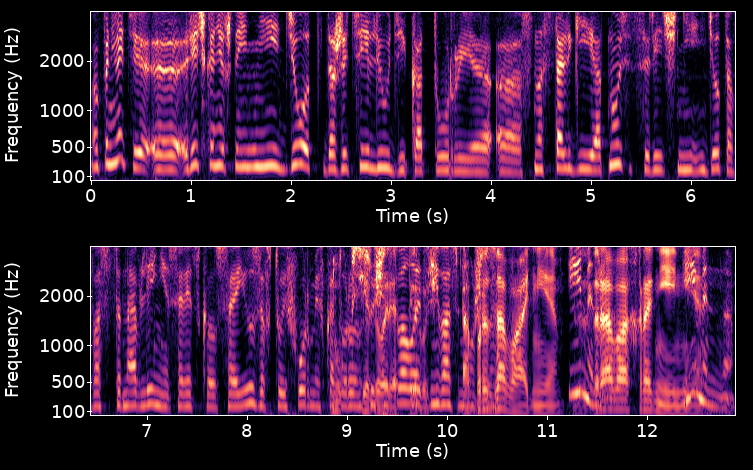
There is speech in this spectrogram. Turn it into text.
Вы понимаете, э, речь, конечно, не идет, даже те люди, которые э, с ностальгией относятся, речь не идет о восстановлении Советского Союза в той форме, в ну, которой ну, он существовал, говорят, это невозможно. Образование, Именно. здравоохранение. Именно.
